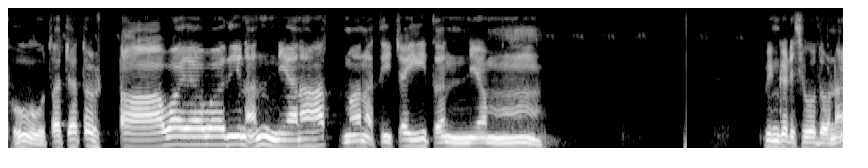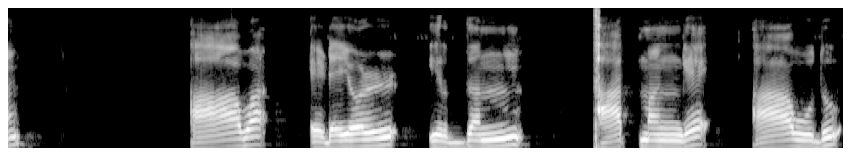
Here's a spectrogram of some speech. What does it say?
ಭೂತ ಚತುಷ್ಟಾವಯವದಿ ನನ್ಯನಾತ್ಮನತಿ ಚೈತನ್ಯಂ ವಿಂಗಡಿಸಿ ಆವ ಎಡೆಯೊಳ್ ಇರ್ದನ್ ಆತ್ಮಂಗೆ ಆವುದು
